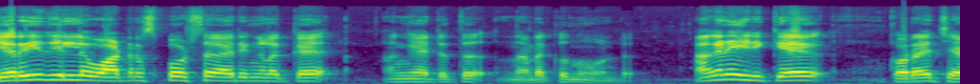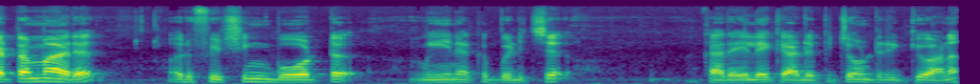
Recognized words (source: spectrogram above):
ചെറിയ രീതിയിൽ വാട്ടർ സ്പോർട്സ് കാര്യങ്ങളൊക്കെ അങ്ങേയറ്റത്ത് നടക്കുന്നുമുണ്ട്. അങ്ങനെ ഇരിക്കെ കുറേ ചേട്ടന്മാർ ഒരു ഫിഷിംഗ് ബോട്ട് മീനൊക്കെ പിടിച്ച് കരയിലേക്ക് അടുപ്പിച്ചുകൊണ്ടിരിക്കുകയാണ്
